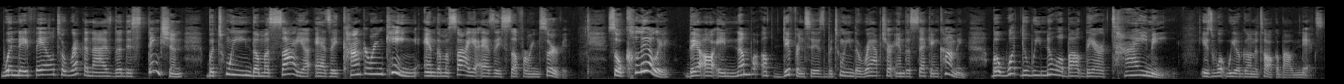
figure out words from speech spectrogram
when they failed to recognize the distinction between the Messiah as a conquering king and the Messiah as a suffering servant. So clearly, there are a number of differences between the rapture and the second coming. But what do we know about their timing? Is what we are going to talk about next.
